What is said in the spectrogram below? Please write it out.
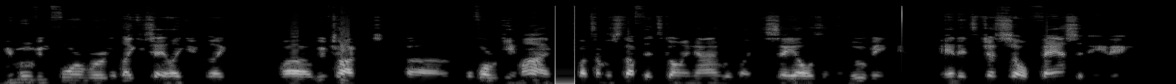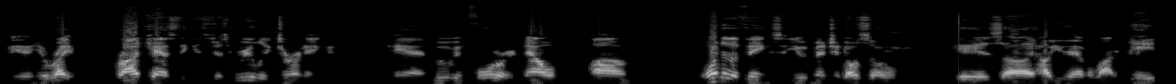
you're moving forward, and like you say, like like uh, we've talked uh, before we came on about some of the stuff that's going on with like the sales and the moving, and it's just so fascinating. You're right, broadcasting is just really turning and moving forward. Now, um, one of the things that you mentioned also is uh, how you have a lot of paid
